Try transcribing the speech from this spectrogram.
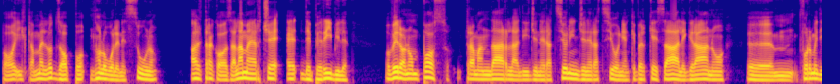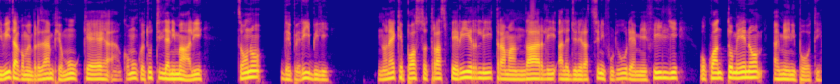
poi il cammello zoppo non lo vuole nessuno. Altra cosa, la merce è deperibile, ovvero non posso tramandarla di generazioni in generazioni, anche perché sale, grano, ehm, forme di vita come per esempio mucche, eh, comunque tutti gli animali, sono deperibili. Non è che posso trasferirli, tramandarli alle generazioni future, ai miei figli o quantomeno ai miei nipoti.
